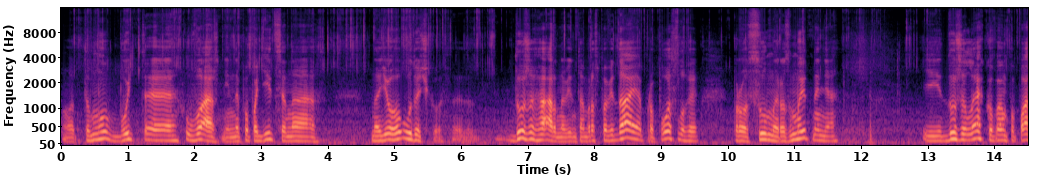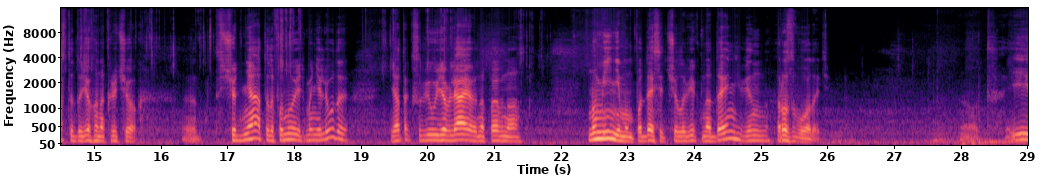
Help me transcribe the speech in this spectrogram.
От, тому будьте уважні, не попадіться на, на його удочку. Е, Дуже гарно він там розповідає про послуги, про суми розмитнення. І дуже легко вам попасти до його на крючок. Е, Щодня телефонують мені люди. Я так собі уявляю, напевно, ну мінімум по 10 чоловік на день він розводить. От. І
